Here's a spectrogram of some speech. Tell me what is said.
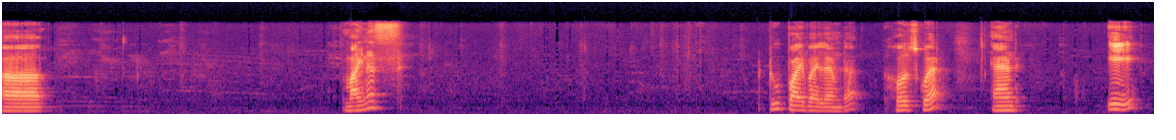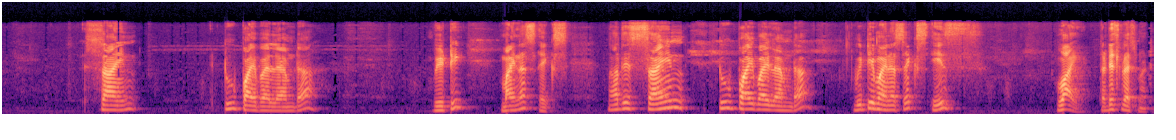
uh, minus 2 pi by lambda whole square and a sine 2 pi by lambda Vt minus x now this sine 2 pi by lambda Vt minus x is y, the displacement.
